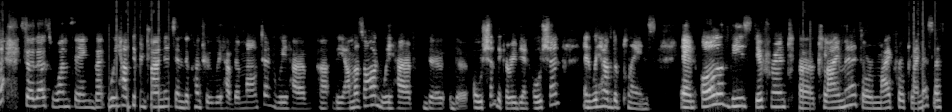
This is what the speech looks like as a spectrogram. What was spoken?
so that's one thing but we have different climates in the country. We have the mountain we have uh, the amazon we have the the ocean the caribbean ocean and we have the plains. And all of these different uh, climates or microclimates let's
